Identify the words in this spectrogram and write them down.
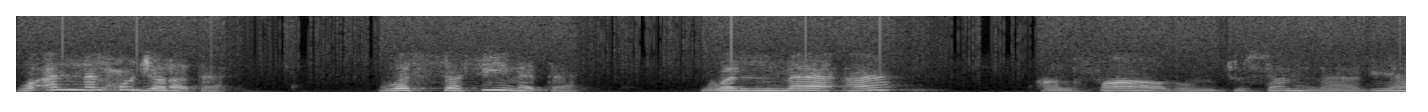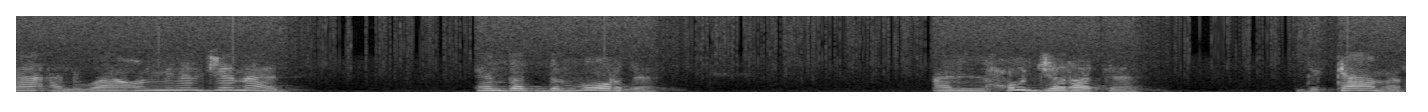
وأن الحجرة والسفينة والماء ألفاظ تسمى بها أنواع من الجماد. de woorden الحجرة de kamer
